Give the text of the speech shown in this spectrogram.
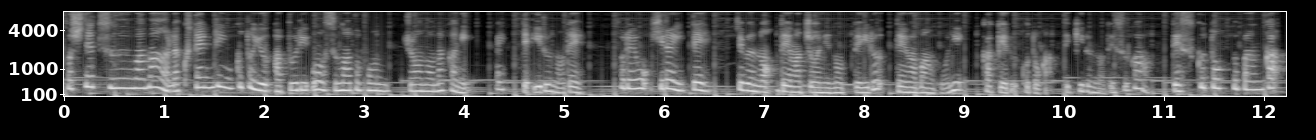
そして通話は楽天リンクというアプリをスマートフォン上の中に入っているので、それを開いて自分の電話帳に載っている電話番号にかけることができるのですが、デスクトップ版が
